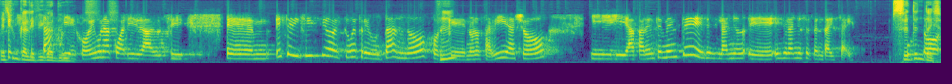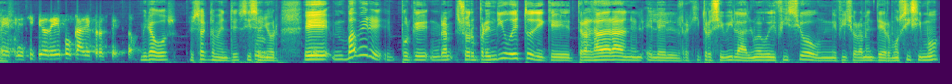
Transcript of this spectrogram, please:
Es un calificativo. viejo, es una cualidad, sí. Eh, ese edificio estuve preguntando porque ¿Mm? no lo sabía yo y aparentemente es del año eh, es del año 76. 76. el principio de época de proceso. Mira vos, exactamente, sí señor. Eh, va a haber, eh, porque sorprendió esto de que trasladaran el, registro civil al nuevo edificio, un edificio realmente hermosísimo,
